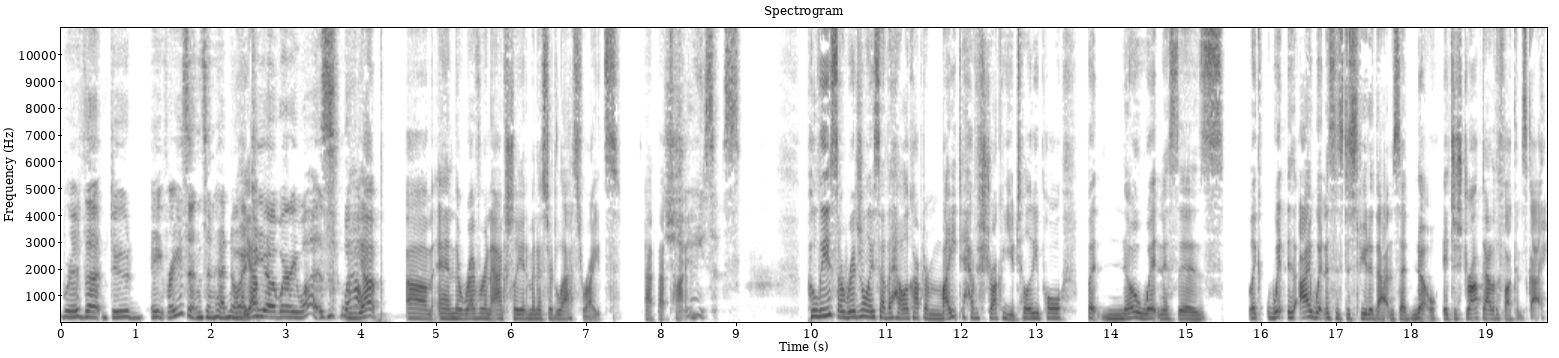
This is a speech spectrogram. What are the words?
where that dude ate raisins and had no Yep. idea where he was wow Yep. Um, and the Reverend actually administered last rites at that time. jesus Police originally said the helicopter might have struck a utility pole, but no witnesses like wit- eyewitnesses disputed that and said no, it just dropped out of the fucking sky.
